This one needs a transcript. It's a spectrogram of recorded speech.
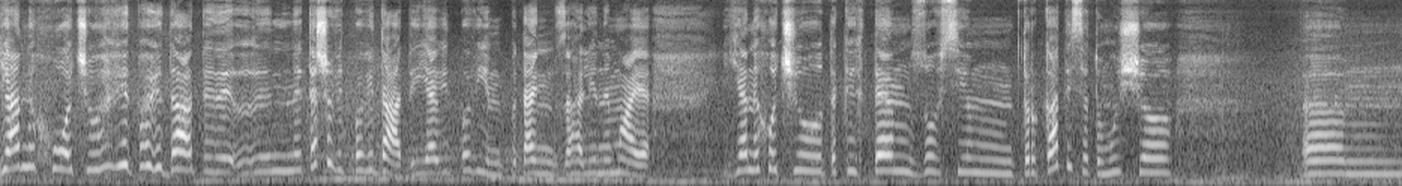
Я не хочу відповідати, е, не те, що відповідати, я відповім, питань взагалі немає. Я не хочу таких тем зовсім торкатися, тому що ем,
